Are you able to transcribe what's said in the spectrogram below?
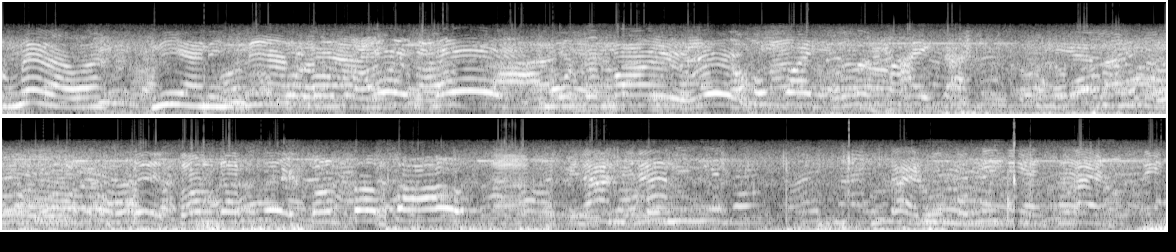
ตุ่มไม่แล้ววะนี่อันนี้นี่ตัวใหญ่หมดกันมาอยู่เร็วผมไปซื้อใส่กันต้นกันเลยต้นเปล่าพี่นั่นพี่นั่นได้รู้ตรงนี้ดิได้ติด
